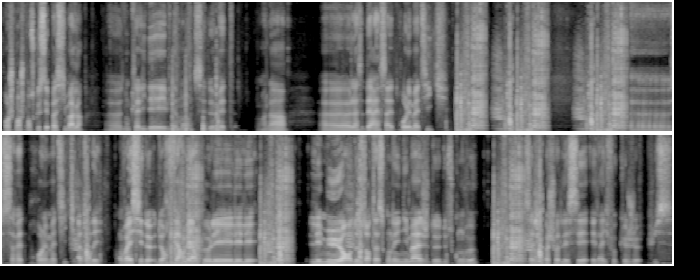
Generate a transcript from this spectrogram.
Franchement, je pense que c'est pas si mal. Euh, donc là, l'idée, évidemment, c'est de mettre... Voilà. Euh, là, derrière, ça va être problématique. Ça va être problématique. Attendez, on va essayer de, refermer un peu les, murs de sorte à ce qu'on ait une image de, ce qu'on veut. Ça, j'ai pas le choix de laisser. Et là, il faut que je puisse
